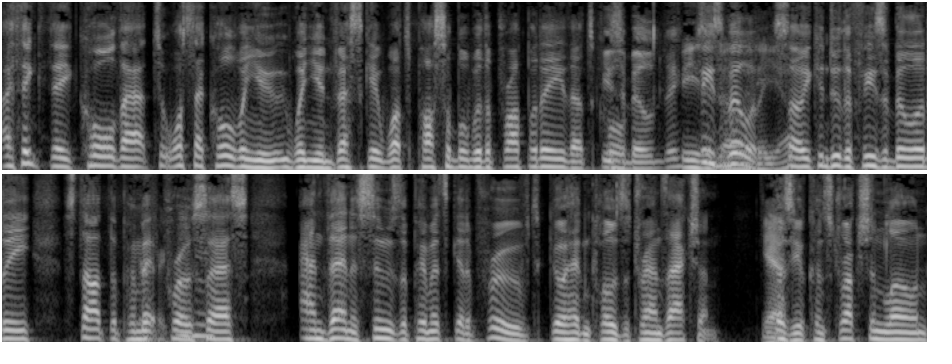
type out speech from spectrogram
I think they call that what's that called when you when you investigate what's possible with a property. That's called Feasibility? Feasibility. yeah. So you can do the feasibility, start the permit mm-hmm. process, and then as soon as the permits get approved, go ahead and close the transaction. Yeah. Because your construction loan,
